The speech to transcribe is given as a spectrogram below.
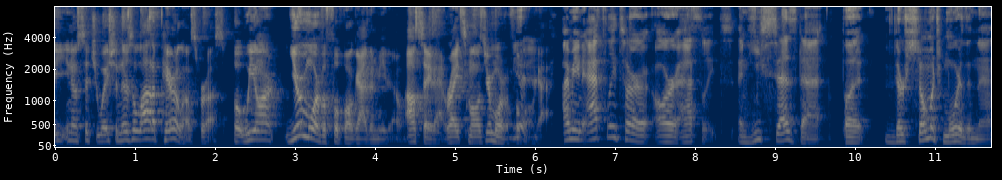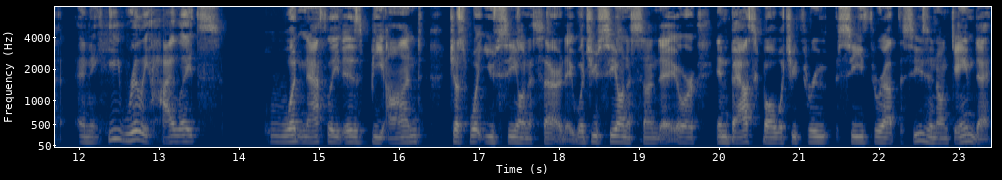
you know, situation. There's a lot of parallels for us, but we aren't, you're more of a football guy than me though. I'll say that, right? Smalls, you're more of a football yeah. guy. I mean, athletes are, are athletes and he says that, but there's so much more than that. And he really highlights what an athlete is beyond just what you see on a Saturday, what you see on a Sunday, or in basketball, what you through, see throughout the season on game day.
